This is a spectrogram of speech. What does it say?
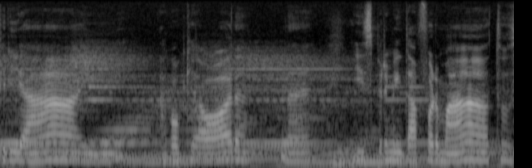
criar e a qualquer hora, né? E experimentar formatos.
